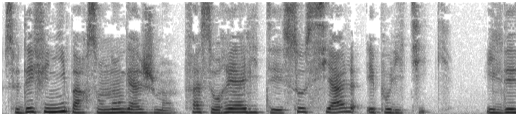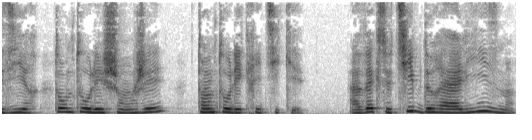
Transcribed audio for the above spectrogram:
se définit par son engagement face aux réalités sociales et politiques. Il désire tantôt les changer, tantôt les critiquer. Avec ce type de réalisme,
